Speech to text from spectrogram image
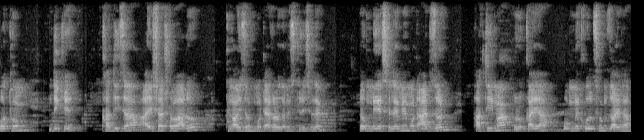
প্রথম দিকে খাদিজা, আয়েশা সহ আরও নয়জন মোট এগারো জন স্ত্রী ছিলেন এবং মেয়ে ছেলে মেয়ে মোট আটজন ফাতিমা, রুকাইয়া, উম্মে কুলসুম, জয়নাব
